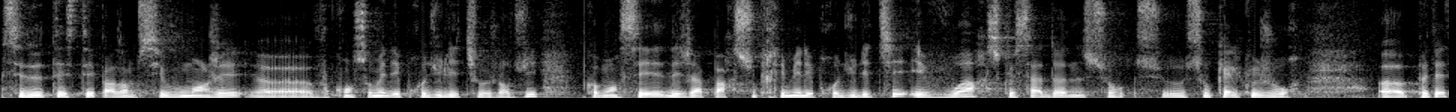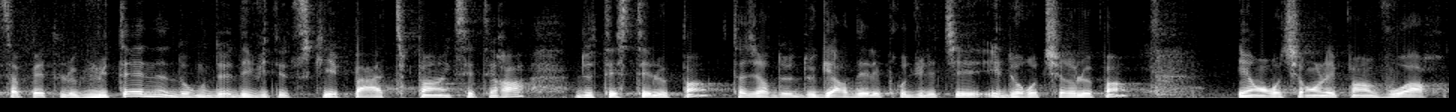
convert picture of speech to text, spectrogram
C'est de tester. Par exemple, si vous mangez, euh, vous consommez des produits laitiers aujourd'hui, commencez déjà par supprimer les produits laitiers et voir ce que ça donne sur, sous quelques jours. Euh, peut-être ça peut être le gluten, donc d'éviter tout ce qui est pâte, pain, etc. De tester le pain, c'est-à-dire de, garder les produits laitiers et de retirer le pain. Et en retirant les pains, voir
